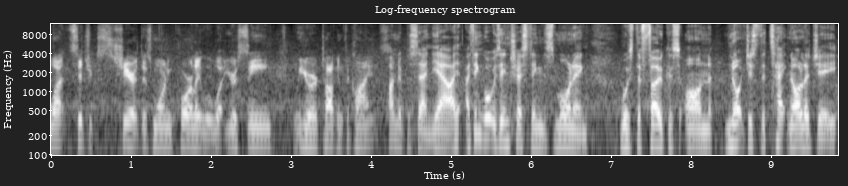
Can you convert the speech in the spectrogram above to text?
what Citrix shared this morning correlate with what you're seeing when you're talking to clients? 100%, yeah. I, I think what was interesting this morning was the focus on not just the technology,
